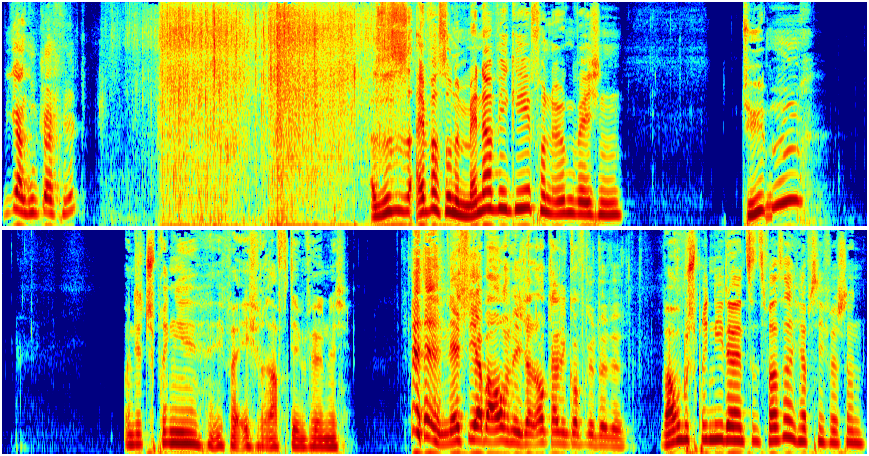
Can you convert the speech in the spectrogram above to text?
Wieder ein guter Schnitt. Also es ist einfach so eine Männer-WG von irgendwelchen Typen. Und jetzt springen die. Ich, ich raff den Film nicht. Nessie aber auch nicht, hat auch gerade den Kopf geschüttelt. Warum springen die da jetzt ins Wasser? Ich hab's nicht verstanden.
